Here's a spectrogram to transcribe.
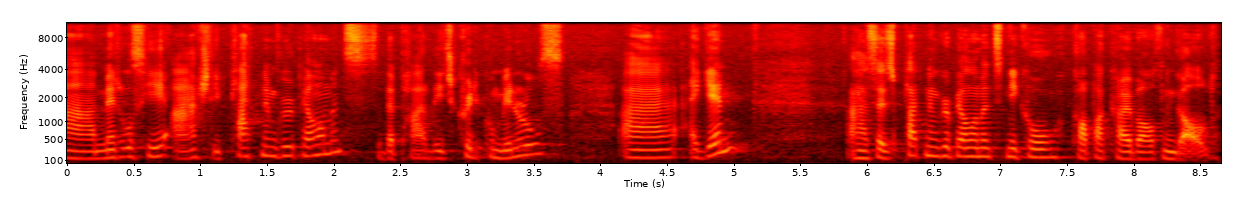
uh, metals here are actually platinum group elements, so they're part of these critical minerals Uh, again, uh, so it's platinum group elements, nickel, copper, cobalt and gold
